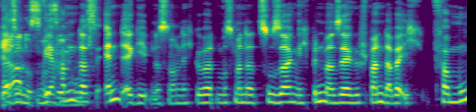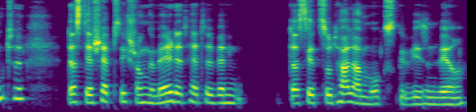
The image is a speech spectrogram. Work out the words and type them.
Ja, also wir haben gut. das Endergebnis noch nicht gehört, muss man dazu sagen. Ich bin mal sehr gespannt, aber ich vermute, dass der Chef sich schon gemeldet hätte, wenn das jetzt totaler Murks gewesen wäre.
